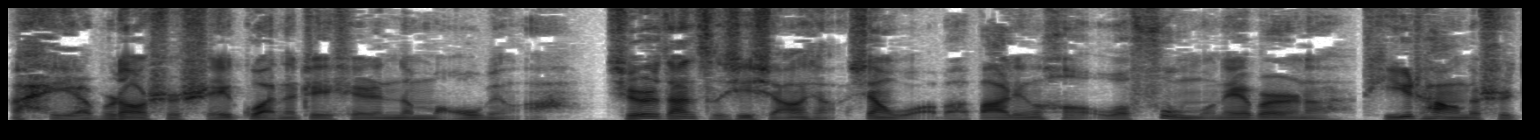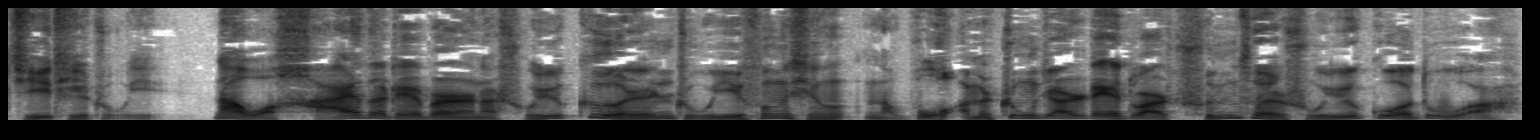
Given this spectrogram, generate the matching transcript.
哎，也不知道是谁惯的这些人的毛病啊！其实咱仔细想想，像我吧，八零后，我父母那辈儿呢，提倡的是集体主义。那我孩子这辈儿呢，属于个人主义风行。那我们中间这段纯粹属于过渡啊，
